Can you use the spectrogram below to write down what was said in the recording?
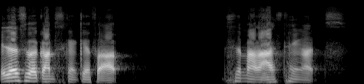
It doesn't work, I'm just gonna give up. This is my last chance.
